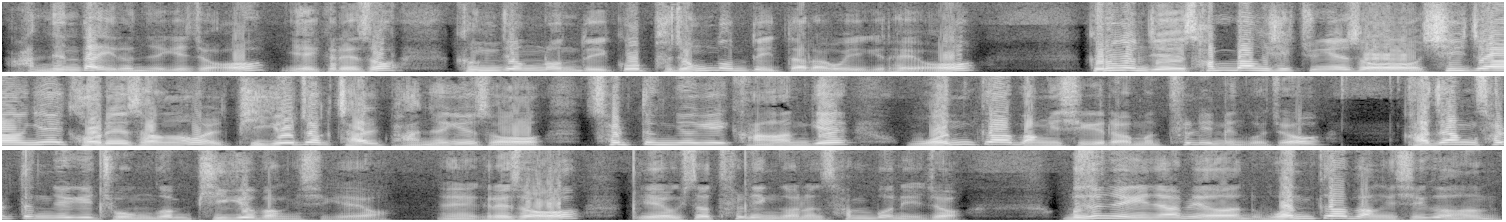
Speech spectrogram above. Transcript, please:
않는다 이런 얘기죠. 예, 그래서 긍정론도 있고 부정론도 있다라고 얘기를 해요. 그리고 이제 3방식 중에서 시장의 거래 상황을 비교적 잘 반영해서 설득력이 강한 게 원가 방식이라면 틀리는 거죠. 가장 설득력이 좋은 건 비교 방식이에요. 예, 그래서 예, 여기서 틀린 거는 3번이죠. 무슨 얘기냐면 원가 방식은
